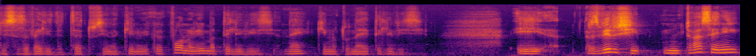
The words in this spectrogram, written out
не са завели децето си на кино. И какво, нали има телевизия? Не, киното не е телевизия. И разбираш, това са едни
